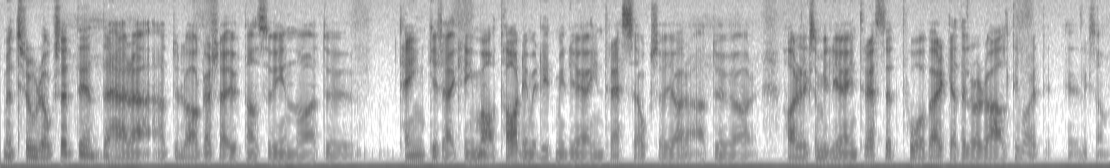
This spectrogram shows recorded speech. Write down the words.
Men tror du också att det, det här att du lagar så här utan svinn och att du tänker så här kring mat. Har det med ditt miljöintresse också att göra? Att du har, har liksom miljöintresset påverkat eller har du alltid varit eh, liksom,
